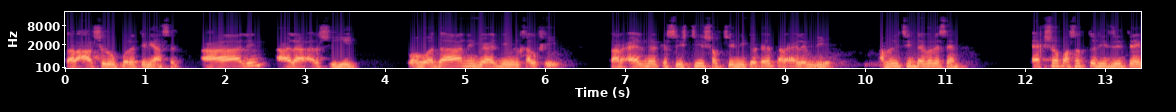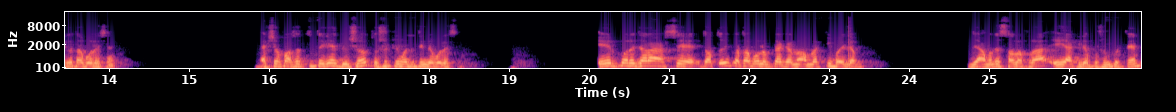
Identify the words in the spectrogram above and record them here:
তার আরশের উপরে তিনি আছেন। আলিন আলা আরশিহি। খালকি। তার এলমের সৃষ্টি সবচেয়ে নিকটে তার এলম দিয়ে। আপনি চিন্তা করেছেন? একশো পঁচাত্তর হিজড়িতে এই কথা বলেছেন একশো পঁচাত্তর থেকে দুইশো চৌষট্টির মধ্যে তিনটা বলেছেন এরপরে যারা আসছে, যতই কথা বলুক না কেন, আমরা কি বললাম? যে আমাদের সলফরা এই আকিদা পোষণ করতেন,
